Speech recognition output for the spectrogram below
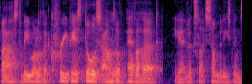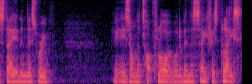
That has to be one of the creepiest door sounds I've ever heard. Yeah, it looks like somebody's been staying in this room. It is on the top floor. It would have been the safest place.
